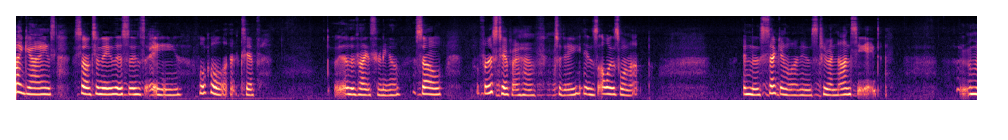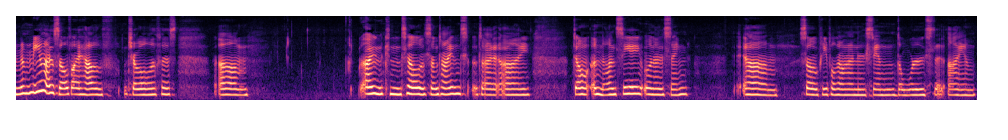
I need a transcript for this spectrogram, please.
Hi guys, so today this is a vocal tip advice video. So, first tip I have today is always warm up. And the second one is to enunciate. Me myself, I have trouble with this. Um, I can tell sometimes that I don't enunciate when I sing. Um, so people don't understand the words that I am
